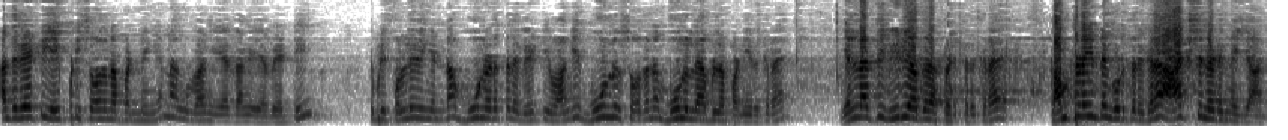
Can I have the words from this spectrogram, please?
அந்த வேட்டி எப்படி சோதனை பண்ணீங்க? நாங்க வாங்க ஏதாங்க என் வேட்டி. இப்படி சொல்லுவீங்கன்னா மூணு இடத்துல வேட்டி வாங்கி மூணு சோதனை மூணு லேப்ல பண்ணியிருக்கிறேன். எல்லாத்தையும் வீடியோகிராஃப் எடுத்திருக்கிறேன். கம்ப்ளைண்ட்டும் கொடுத்திருக்கிறேன். ஆக்ஷன் எடுங்க ஐயான்.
